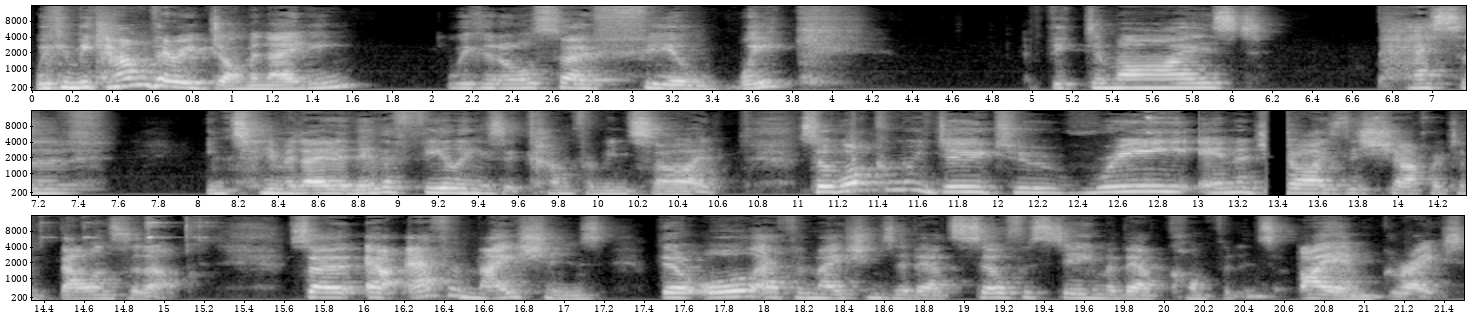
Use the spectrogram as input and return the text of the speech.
We can become very dominating. We can also feel weak victimized passive intimidated. They're the feelings that come from inside. So what can we do to re-energize this chakra to balance it up? So our affirmations they're all affirmations about self esteem, about confidence. I am great.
